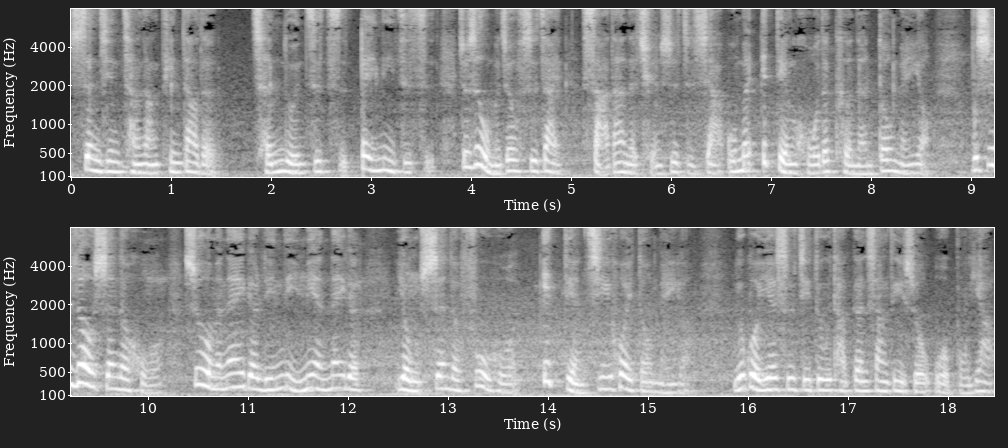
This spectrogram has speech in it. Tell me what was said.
圣经常常听到的沉沦之子、悖逆之子，就是我们就是在撒旦的权势之下，我们一点活的可能都没有，不是肉身的活，是我们那个灵里面那个永生的复活，一点机会都没有。如果耶稣基督他跟上帝说：“我不要”，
